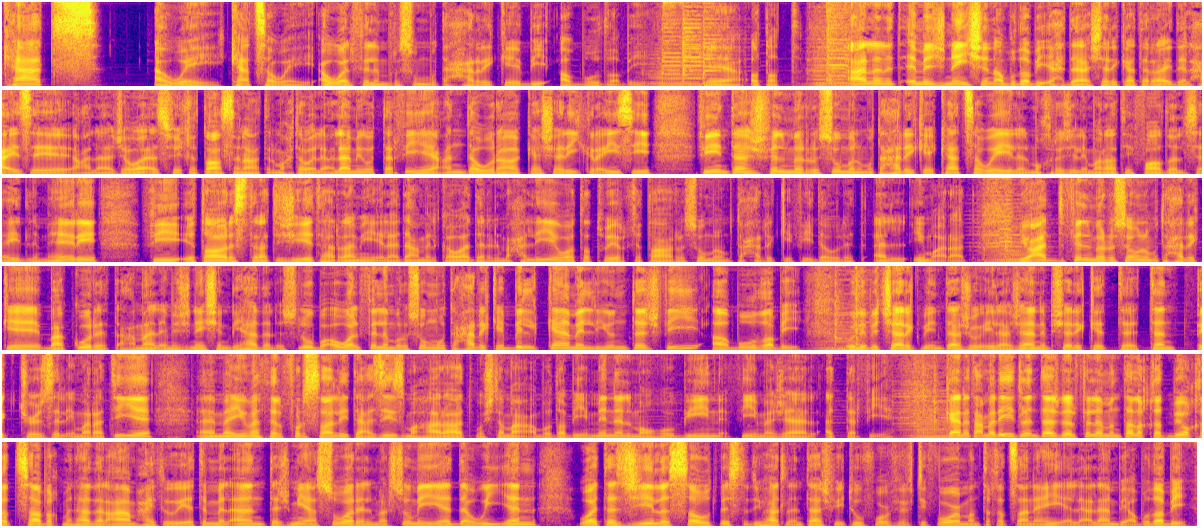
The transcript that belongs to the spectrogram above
Catsaway Catsaway أول فيلم رسوم متحركة بأبو ظبي. يا قطط. أعلنت إيمج نيشن أبو ظبي إحدى الشركات الرائدة الحائزة على جوائز في قطاع صناعة المحتوى الإعلامي والترفيهي عن دورها كشريك رئيسي في إنتاج فيلم الرسوم المتحركة Catsaway للمخرج الإماراتي فاضل سعيد المهيري في إطار استراتيجيتها الرامية إلى دعم الكوادر المحلية وتطوير قطاع الرسوم المتحركة في دولة الإمارات. يعد فيلم الرسوم المتحركة باكورة أعمال إيمج نيشن بهذا الأسلوب وأول فيلم رسوم متحركة بالكامل ينتج في أبو ظبي. واللي بتشارك بإنتاجه إلى جانب شركة تنت بيكتشرز الإماراتية آه، ما يمثل فرصة لتعزيز مهارات مجتمع أبو ظبي من الموهوبين في مجال الترفيه. كانت عملية الإنتاج للفيلم انطلقت بوقت سابق من هذا العام حيث يتم الآن تجميع الصور المرسومة يدويا وتسجيل الصوت باستديوهات الإنتاج في 2454 منطقة صانعي الإعلام بأبو ظبي.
